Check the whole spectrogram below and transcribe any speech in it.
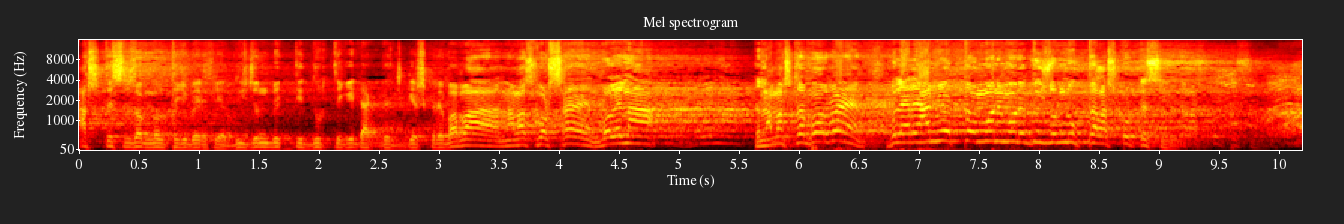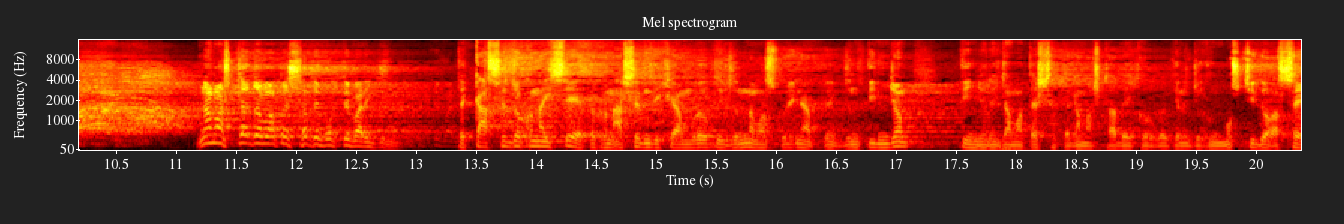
আসতেছে জঙ্গল থেকে বের হয়ে দুইজন ব্যক্তি দূর থেকে ডাকতে জিজ্ঞেস করে, বাবা, নামাজ পড়ছেন? বলে, না। নামাজটা পড়বেন? বলে, আরে, আমিও তো মনে মনে দুইজন লোক তালাশ করতেছি। নামাজটা জমাতের সাথে পড়তে পারি কিনা? তো কাছে যখন আইসে, তখন আসেন দেখি আমরাও দুইজন নামাজ পড়ি না, আপনি একজন তিনজন, তিনজনে জামাতের সাথে নামাজটা আদায় করব। এখানে যখন মসজিদও আছে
